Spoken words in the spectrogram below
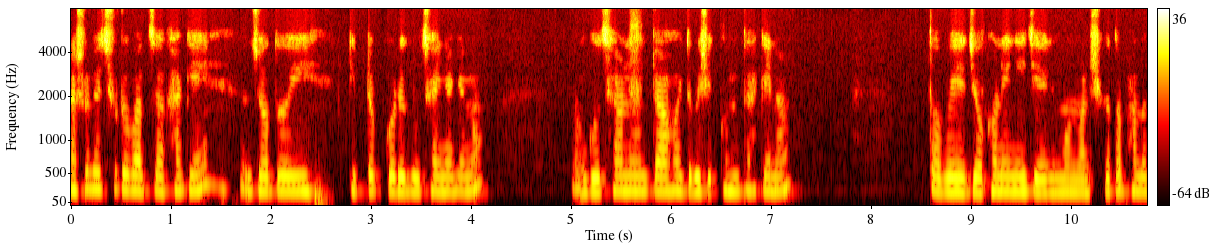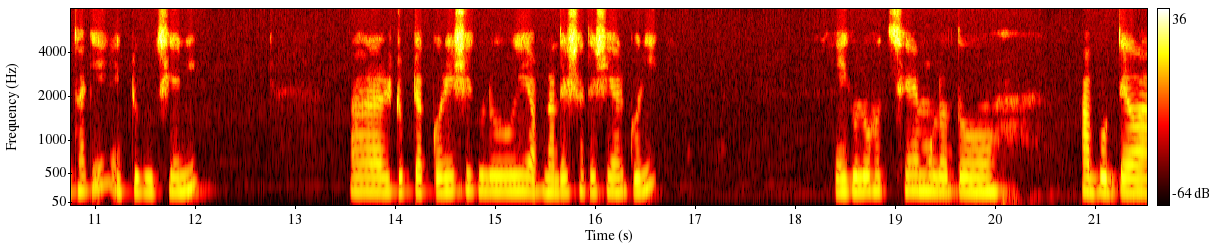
আসলে ছোট বাচ্চা থাকে, যতই টিপটপ করে গোছাই না কেন, গোছানোটা হয়তো বেশিক্ষণ থাকে না। তবে যখনই নিজের মন মানসিকতা ভালো থাকে, একটু গুছিয়ে নিই। আর টুকটাক করে সেগুলোই আপনাদের সাথে শেয়ার করি। এগুলো হচ্ছে মূলত আব্বুর দেওয়া,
